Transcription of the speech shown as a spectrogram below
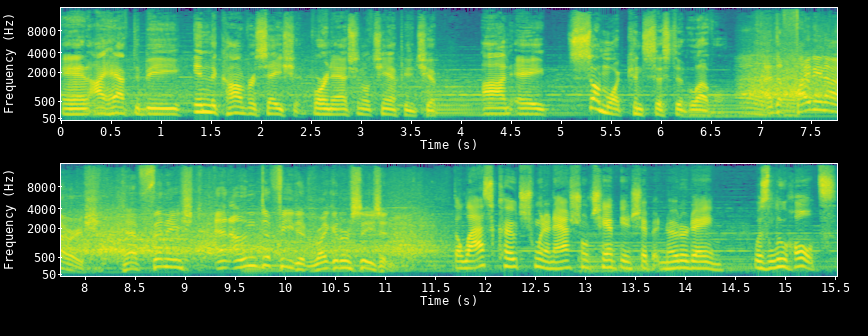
and I have to be in the conversation for a national championship on a somewhat consistent level. And the Fighting Irish have finished an undefeated regular season. The last coach to win a national championship at Notre Dame was Lou Holtz.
